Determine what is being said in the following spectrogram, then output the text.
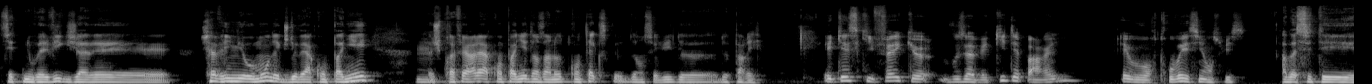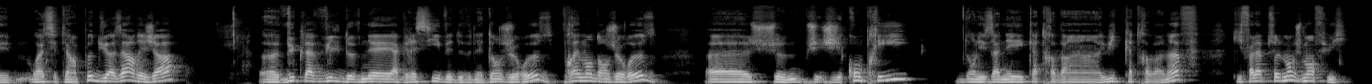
cette nouvelle vie que j'avais j'avais mis au monde et que je devais accompagner. Mm. Je préférais l'accompagner dans un autre contexte que dans celui de, de Paris. Et qu'est-ce qui fait que vous avez quitté Paris et vous vous retrouvez ici en Suisse? Ah bah c'était ouais c'était un peu du hasard déjà. Euh, vu que la ville devenait agressive et devenait dangereuse, vraiment dangereuse, euh, j'ai compris dans les années 88-89 qu'il fallait absolument que je m'enfuis,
